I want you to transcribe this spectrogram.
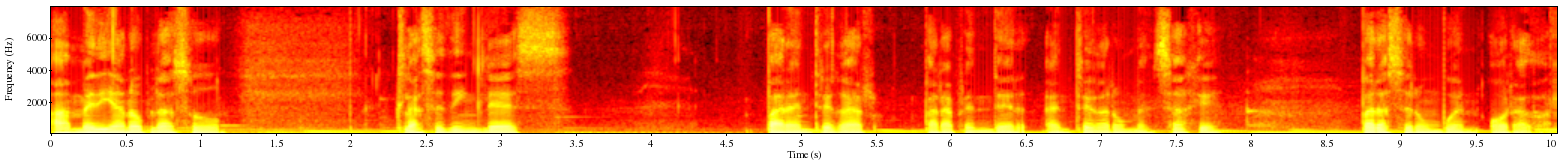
a mediano plazo, clases de inglés para entregar, para aprender a entregar un mensaje, para ser un buen orador.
